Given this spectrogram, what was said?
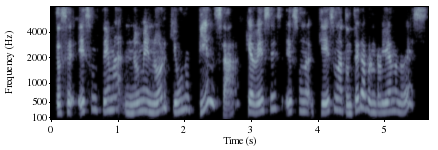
Entonces, es un tema no menor que uno piensa que a veces es una, que es una tontera, pero en realidad no lo es.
